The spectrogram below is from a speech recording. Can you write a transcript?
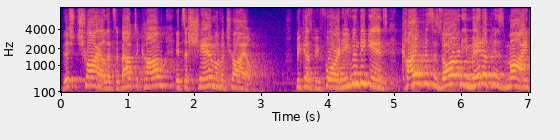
This trial that's about to come, it's a sham of a trial. Because before it even begins, Caiaphas has already made up his mind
